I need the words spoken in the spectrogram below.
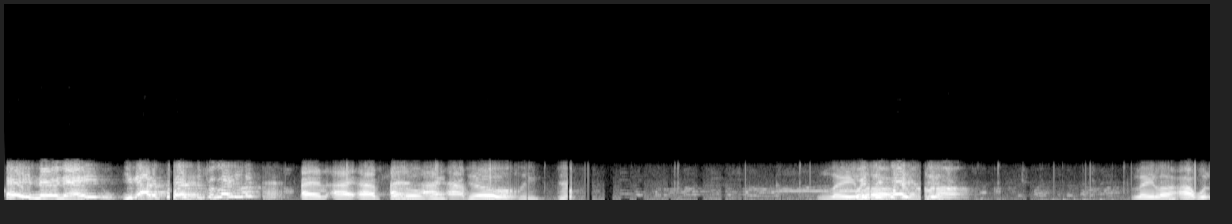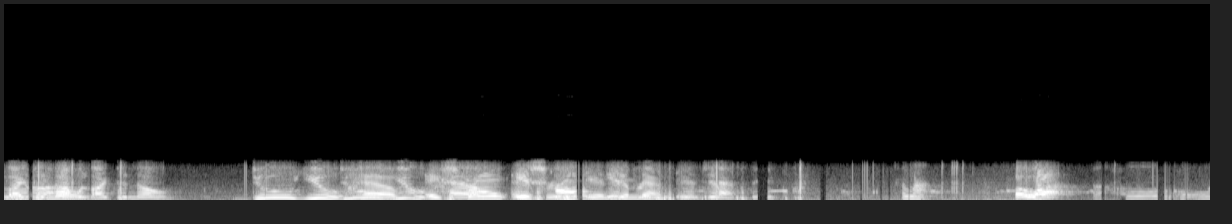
hey, Nene, you got a question for Laila? And I absolutely do. What's your Laila, question? Laila, Laila, I would like to know. I would like to know. Do you Do have you a have strong a interest strong in interest gymnastics? In gymnastics. A lot. A lot. A whole, whole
